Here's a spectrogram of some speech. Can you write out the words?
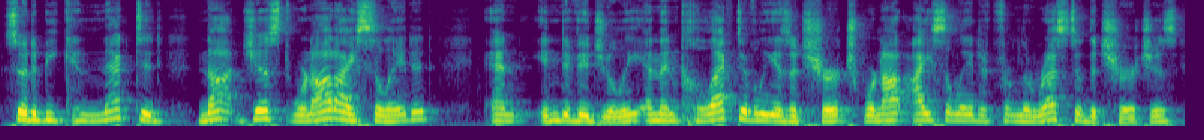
So to be connected, not just, we're not isolated and individually, and then collectively as a church, we're not isolated from the rest of the churches.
